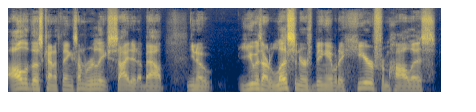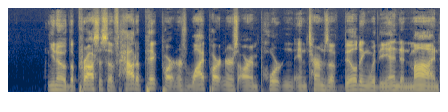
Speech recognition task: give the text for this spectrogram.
all of those kind of things. I'm really excited about, you know, you as our listeners being able to hear from Hollis you know the process of how to pick partners why partners are important in terms of building with the end in mind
